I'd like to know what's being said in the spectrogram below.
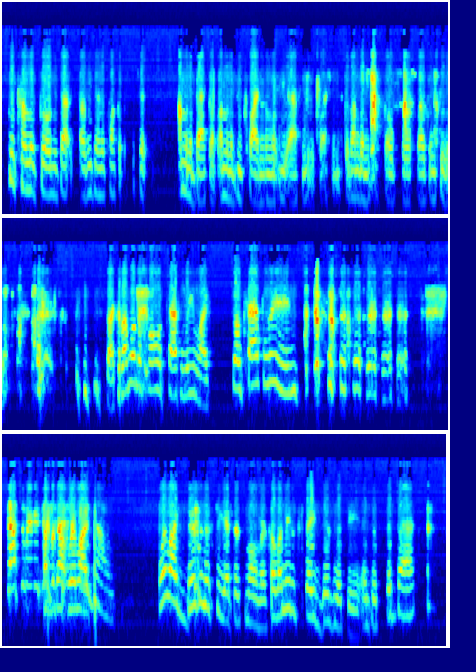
"We Come as Girls," is that are we going to talk about it? I'm going to back up. I'm going to be quiet and let you ask me the questions because I'm going to just go full like into it. Because I'm on the phone with Kathleen, like, so Kathleen, that's the way it I forgot we're like now. We're like businessy at this moment. So let me just stay businessy and just sit back.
